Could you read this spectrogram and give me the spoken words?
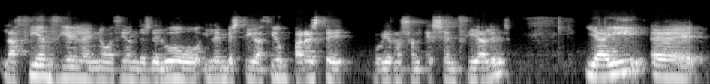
la ciencia y la innovación, desde luego, y la investigación para este gobierno son esenciales. Y ahí eh,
